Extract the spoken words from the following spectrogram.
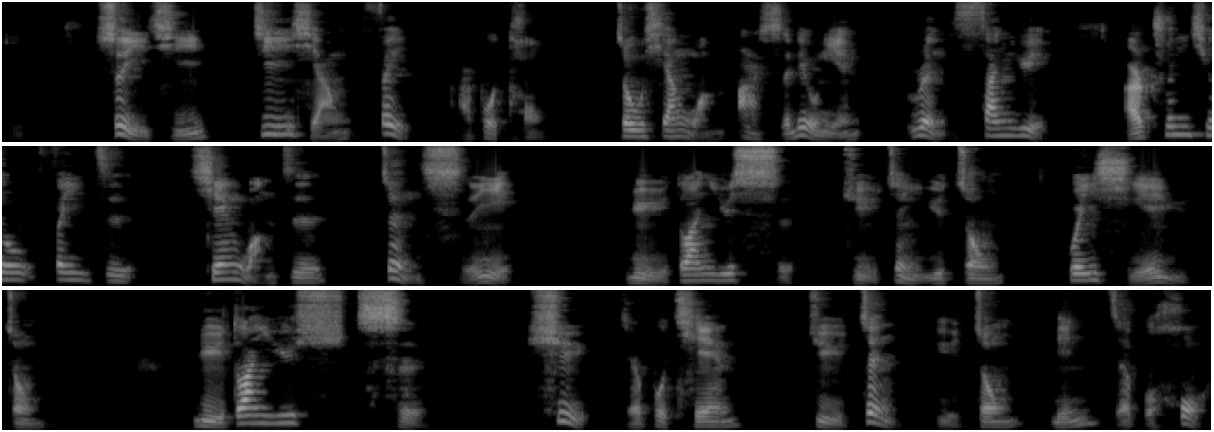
狄，是以其积祥废而不同。周襄王二十六年闰三月，而春秋非之，先王之正始也。吕端于始，举政于中。归邪于中。履端于此，序则不迁；举正于中，名则不惑。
